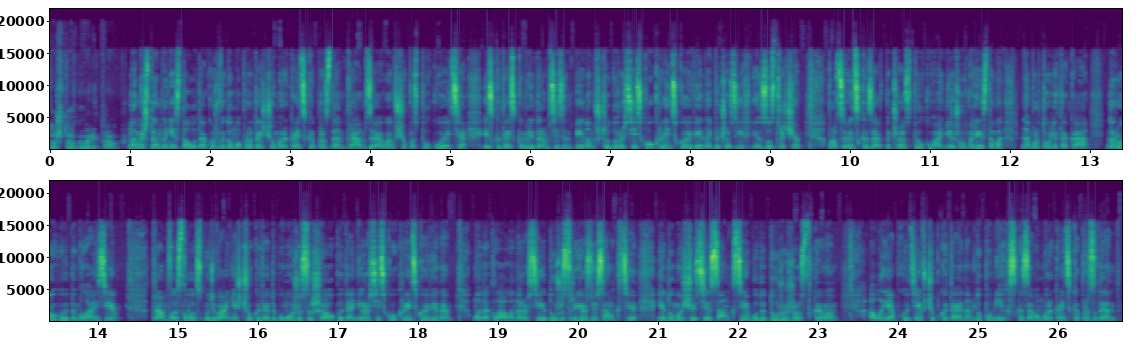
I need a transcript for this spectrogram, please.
то, что говорит Трамп. Ну між тим нині стало також відомо про те, що американський президент Трамп заявив, що поспілкується із китайським лідером Сі Цзіньпіном щодо російсько-української війни під час їхньої зустрічі. Про це він сказав під час спілкування з журналістами на борту літака дорогою до Малайзії. Трамп висловив сподівання, що Китай допоможе США у питанні російсько-української війни. Ми наклали на Росію дуже серйозні санкції. Я думаю, що ці санкції будуть дуже жорсткими. Але я б хотів, щоб Китай нам допоміг, сказав американський президент.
